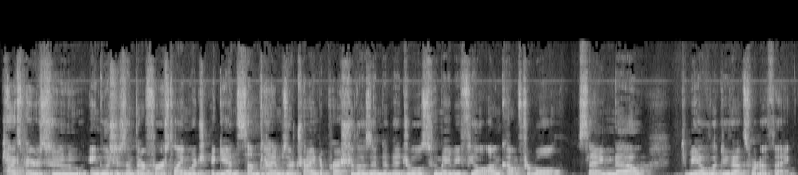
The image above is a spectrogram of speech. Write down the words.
taxpayers who English isn't their first language, again, sometimes they're trying to pressure those individuals who maybe feel uncomfortable saying no to be able to do that sort of thing.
